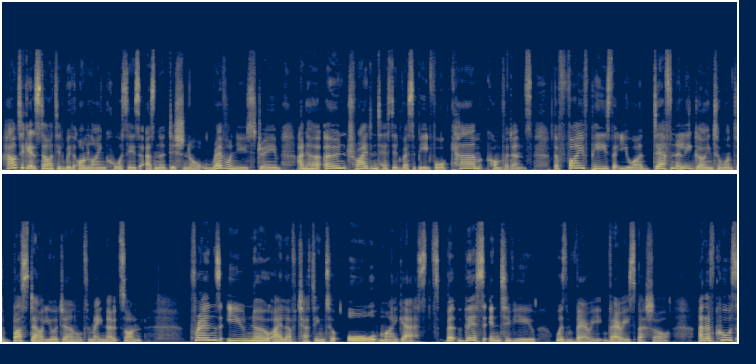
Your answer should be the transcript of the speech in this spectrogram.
how to get started with online courses as an additional revenue stream, and her own tried and tested recipe for Cam-Confidence. The five P's that you are definitely going to want to bust out your journal to make notes on. Friends, you know I love chatting to all my guests, but this interview was very, very special. And of course,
